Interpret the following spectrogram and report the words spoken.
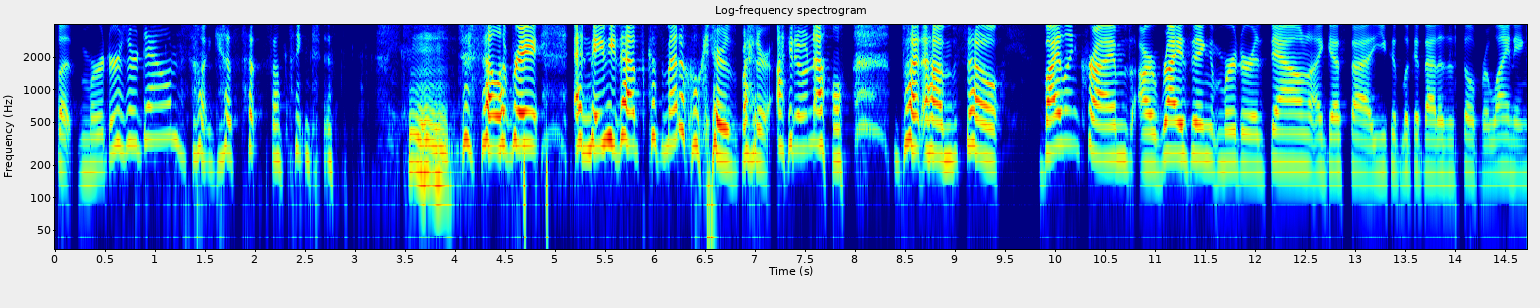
but murders are down. So I guess that's something to to celebrate and maybe that's because medical care is better i don't know but um so violent crimes are rising murder is down i guess that you could look at that as a silver lining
